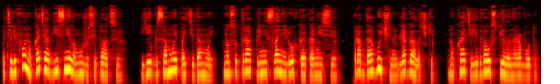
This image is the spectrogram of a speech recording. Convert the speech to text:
По телефону Катя объяснила мужу ситуацию. Ей бы самой пойти домой, но с утра принесла нелегкая комиссию, правда обычную, для галочки – но Катя едва успела на работу.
